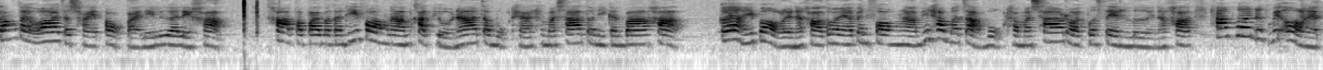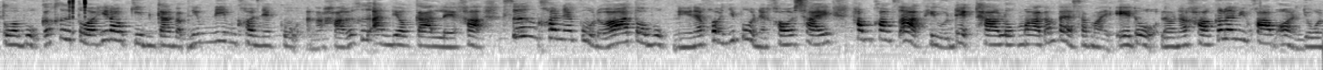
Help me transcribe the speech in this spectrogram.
ตั้งใจว่าจะใช้ต่อไปเรื่อยๆเลยค่ะ ค่ะ ต่อไปมากันที่ฟองน้ำขัดผิวหน้าจมูกแท้ธรรมชาติตัวนี้กันบ้างค่ะ ก็อย่างที่บอกเลยนะคะ ตัวนี้เป็นฟองน้ำที่ทำมาจากบุกธรรมชาติร้อยเปอร์เซ็นต์เลยนะคะ ถ้าเพื่อนนึกไม่ออกเนี่ยตัวบุกก็คือตัวที่เรากินกันแบบนิ่มๆคอนเนกุนะคะ ก็คืออันเดียวกันเลยค่ะ ซึ่งคอนเนกุหรือว่าตัวบุกนี้เนี่ยคนญี่ปุ่นเนี่ยเขาใช้ทำความสะอาดผิวเด็กทารกมาตั้งแต่สมัยเอโดะแล้วนะคะ ก็เลยมีความอ่อนโยน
